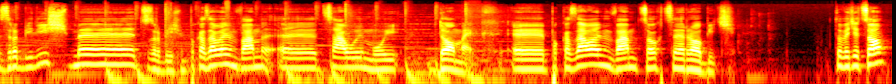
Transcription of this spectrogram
Zrobiliśmy... Co zrobiliśmy? Pokazałem wam e, cały mój domek. E, pokazałem wam, co chcę robić. To wiecie co?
